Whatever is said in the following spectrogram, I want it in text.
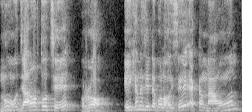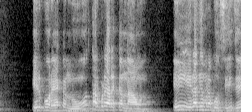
নো, যার অর্থ হচ্ছে র। এইখানে যেটা বলা হয়েছে, একটা নাউন এরপরে একটা নো, তারপরে আর একটা নাউন এই এর আগে আমরা বলছি যে,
